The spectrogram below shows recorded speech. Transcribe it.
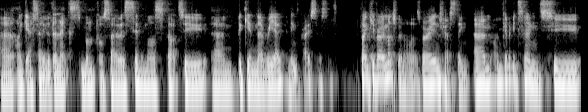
uh, I guess, over the next month or so as cinemas start to um, begin their reopening processes. Thank you very much, Minal. That's very interesting. Um, I'm going to be turning to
